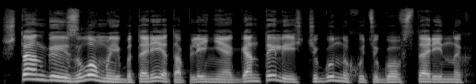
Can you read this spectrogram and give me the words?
Штанга из лома и батарея отопления, гантели из чугунных утюгов старинных.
